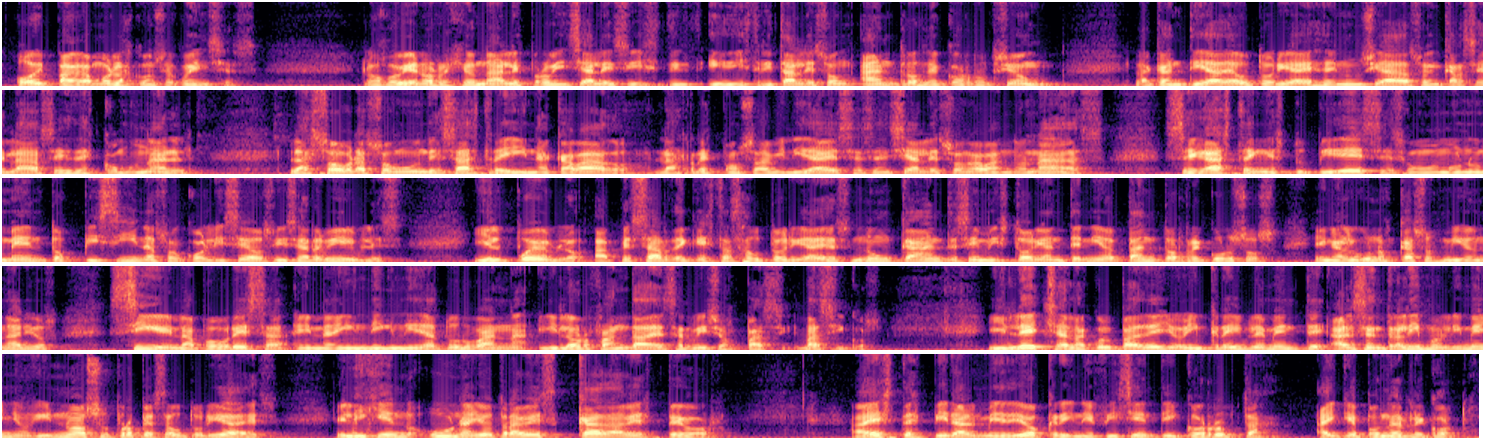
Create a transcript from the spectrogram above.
Hoy pagamos las consecuencias. Los gobiernos regionales, provinciales y distritales son antros de corrupción. La cantidad de autoridades denunciadas o encarceladas es descomunal. Las obras son un desastre inacabado, las responsabilidades esenciales son abandonadas, se gasta en estupideces como monumentos, piscinas o coliseos inservibles, y el pueblo, a pesar de que estas autoridades nunca antes en la historia han tenido tantos recursos, en algunos casos millonarios, sigue en la pobreza, en la indignidad urbana y la orfandad de servicios básicos y le echa la culpa de ello increíblemente al centralismo limeño y no a sus propias autoridades, eligiendo una y otra vez cada vez peor. A esta espiral mediocre, ineficiente y corrupta hay que ponerle coto.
